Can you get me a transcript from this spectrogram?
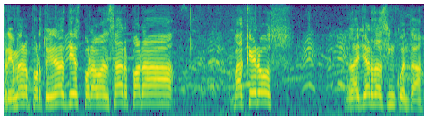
Primera oportunidad, 10 por avanzar para Vaqueros en la yarda 50.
